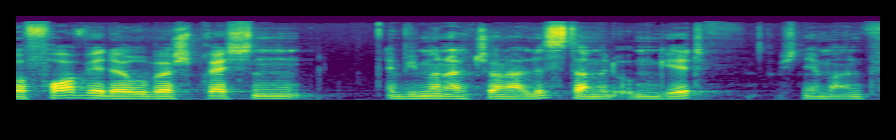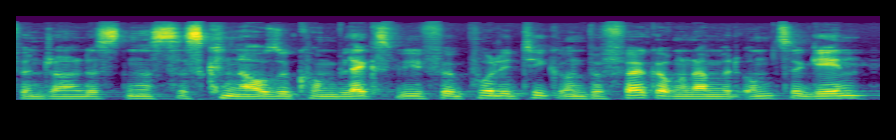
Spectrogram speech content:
Bevor wir darüber sprechen, wie man als Journalist damit umgeht, ich nehme an, für einen Journalisten ist das genauso komplex wie für Politik und Bevölkerung damit umzugehen,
